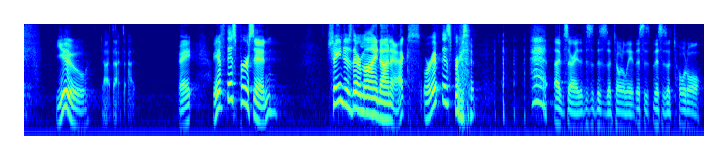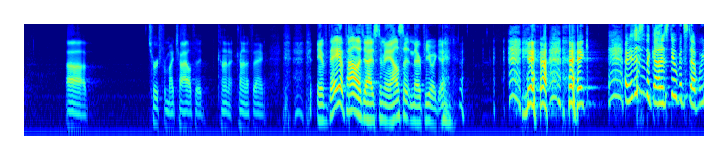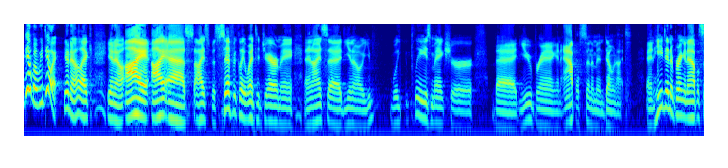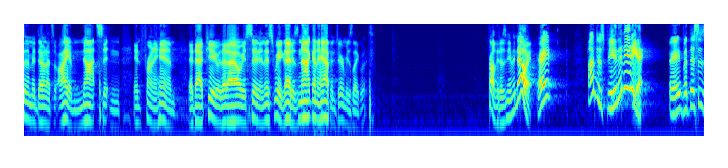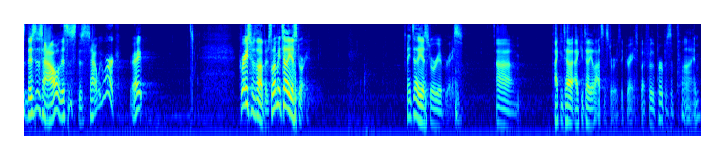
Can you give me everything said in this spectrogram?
you dot dot dot, right? If this person changes their mind on X, or if this person I'm sorry, this is this is a totally this is this is a total uh, church from my childhood kind of kind of thing. if they apologize to me, I'll sit in their pew again. yeah, like, I mean, this is the kind of stupid stuff we do, but we do it. You know, like, you know, I I asked, I specifically went to Jeremy and I said, you know, you will you please make sure that you bring an apple cinnamon donut. And he didn't bring an apple cinnamon donut, so I am not sitting in front of him at that pew that I always sit in this week. That is not going to happen. Jeremy's like, what? Probably doesn't even know it, right? I'm just being an idiot, right? But this is this is how this is this is how we work, right? Grace with others. Let me tell you a story. Let me tell you a story of grace. Um, I can tell I can tell you lots of stories of grace, but for the purpose of time,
